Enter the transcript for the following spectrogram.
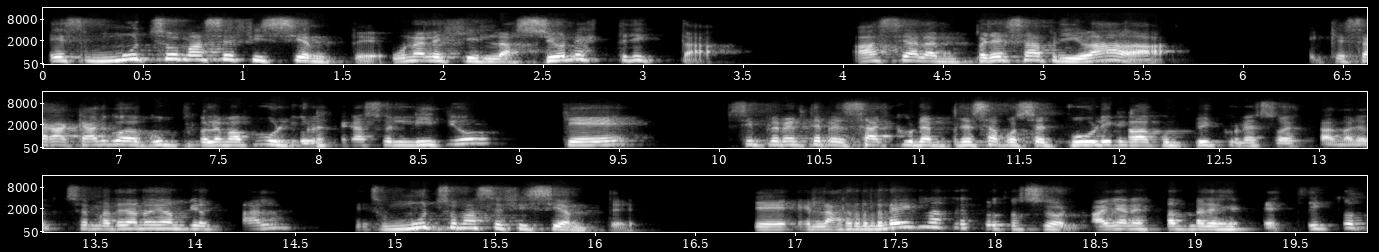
es mucho más eficiente una legislación estricta hacia la empresa privada que se haga cargo de algún problema público, en este caso el litio, que simplemente pensar que una empresa, por ser pública, va a cumplir con esos estándares. Entonces, en materia medioambiental, es mucho más eficiente que en las reglas de explotación hayan estándares estrictos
